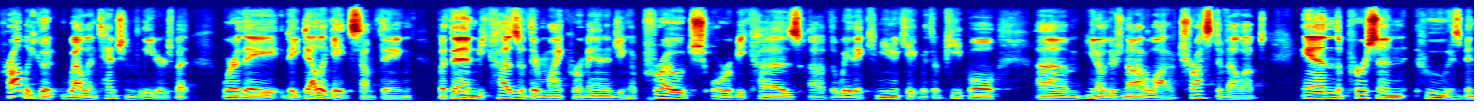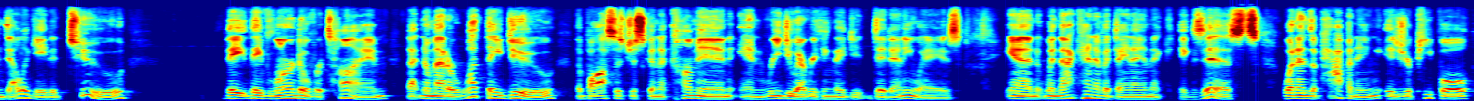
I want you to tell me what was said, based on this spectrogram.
probably good, well-intentioned leaders, but where they they delegate something but then because of their micromanaging approach or because of the way they communicate with their people um, you know there's not a lot of trust developed. And the person who has been delegated to they they've learned over time that no matter what they do the boss is just going to come in and redo everything they did anyways. And when that kind of a dynamic exists what ends up happening is your people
